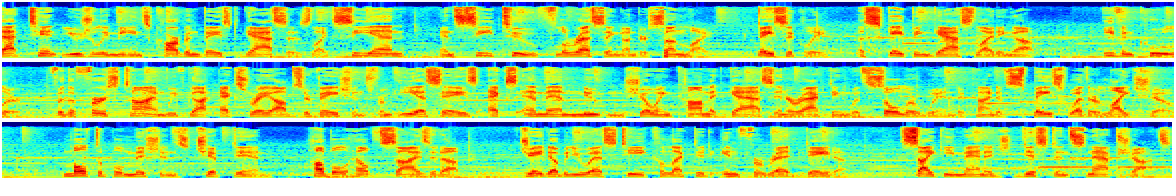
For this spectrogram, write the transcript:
That tint usually means carbon-based gases like CN and C2 fluorescing under sunlight, basically, escaping gas lighting up. Even cooler, for the first time we've got X-ray observations from ESA's XMM Newton showing comet gas interacting with solar wind a kind of space weather light show. Multiple missions chipped in, Hubble helped size it up, JWST collected infrared data, Psyche managed distant snapshots,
